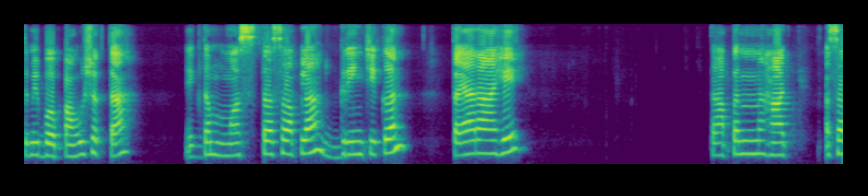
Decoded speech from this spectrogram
तुम्ही ब पाहू शकता. एकदम मस्त असं आपला ग्रीन चिकन तयार आहे. तर आपण हा असा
